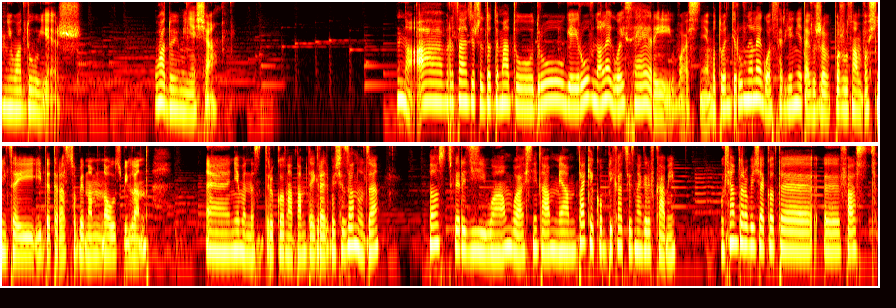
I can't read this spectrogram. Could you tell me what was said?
Nie ładujesz? Ładuj mnie się. No, a wracając jeszcze do tematu drugiej, równoległej serii właśnie, bo to będzie równoległa seria, nie tak, że porzucam wośnicę i idę teraz sobie na Nosebilland. E, nie będę tylko na tamtej grać, bo się zanudzę. To stwierdziłam właśnie, tam miałam takie komplikacje z nagrywkami. Bo chciałam to robić jako te y, fast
